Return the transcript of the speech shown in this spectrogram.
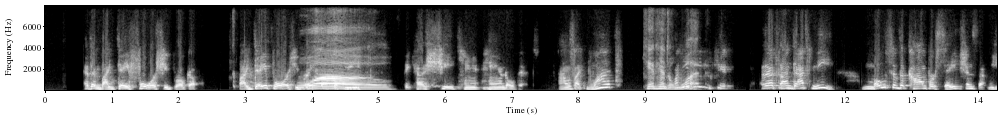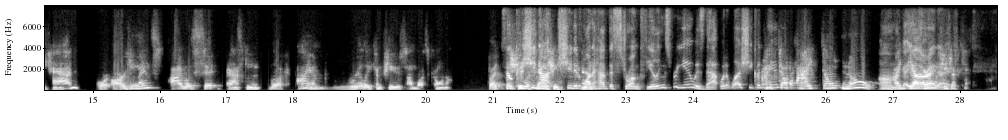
And then by day four, she broke up. By day four, she breaks Whoa. up with me because she can't handle this. I was like, what? Can't handle what? what? That's that's me. Most of the conversations that we had or arguments, I was sit asking, look, I am really confused on what's going on. But so because she, she not she, she didn't want to have the strong feelings for you? Is that what it was? She couldn't I handle? Don't, I don't know. Oh my god! Yeah, all right. All right. Just,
